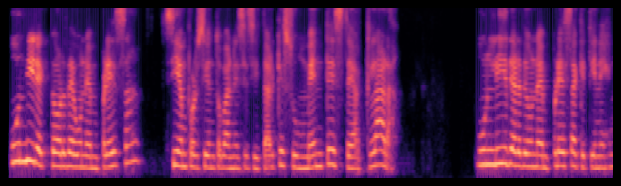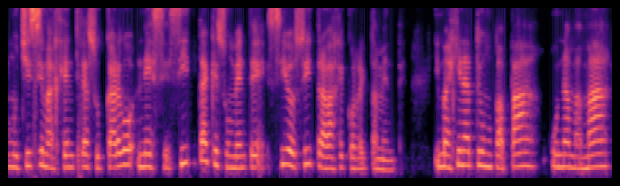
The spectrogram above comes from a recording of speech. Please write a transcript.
un director de una empresa 100% va a necesitar que su mente esté clara un líder de una empresa que tiene muchísima gente a su cargo necesita que su mente sí o sí trabaje correctamente. Imagínate un papá, una mamá,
